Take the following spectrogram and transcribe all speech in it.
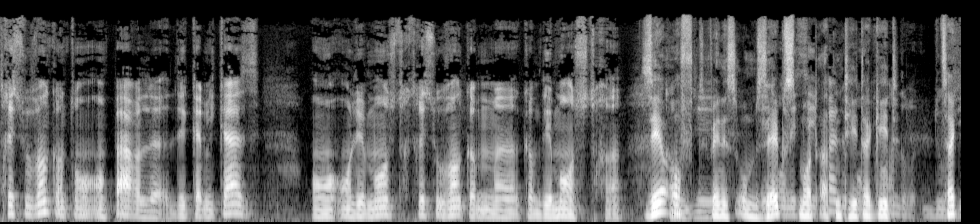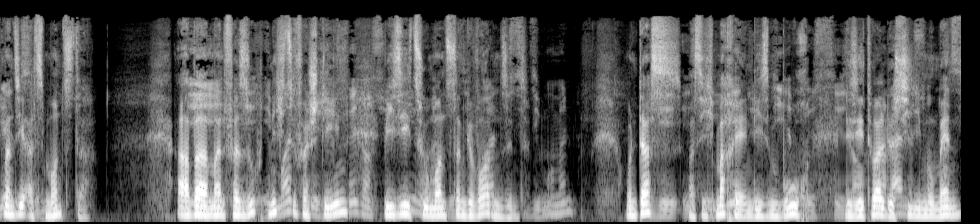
Très souvent, quand on, on parle des kamikazes, euh, sehr oft, wenn es um Selbstmordattentäter geht, zeigt man sie als Monster. Aber man versucht nicht zu verstehen, wie sie zu Monstern geworden sind. Und das, was ich mache in diesem Buch, Les Étoiles de Sidi Moumen,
